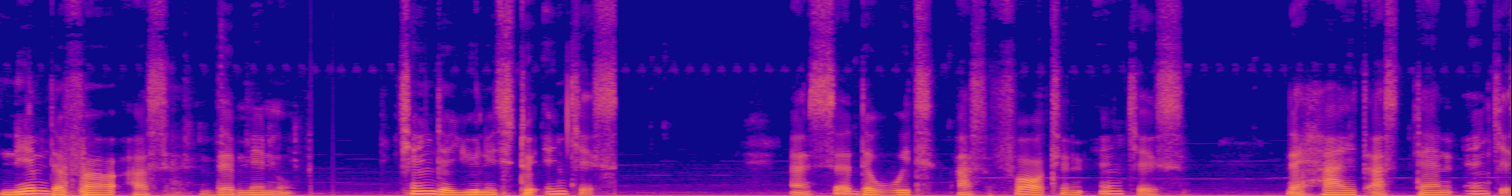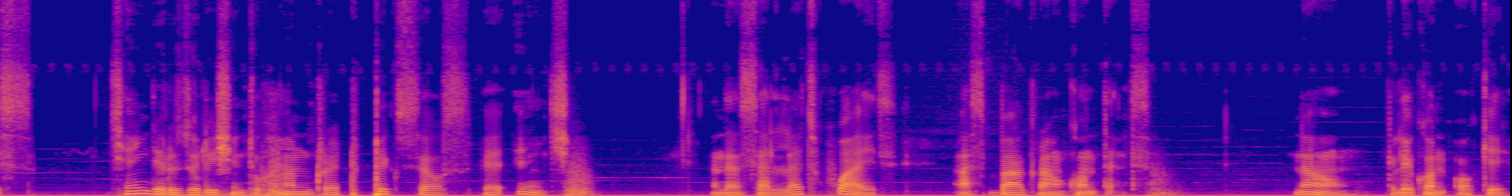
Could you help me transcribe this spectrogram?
Name the file as the menu. Change the units to inches and set the width as 14 inches, the height as 10 inches. Change the resolution to 100 pixels per inch and then select white as background content. Now click on OK.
